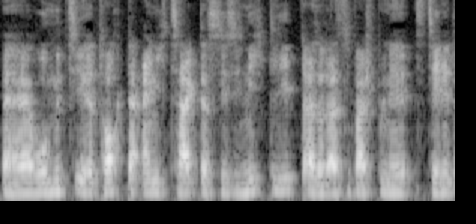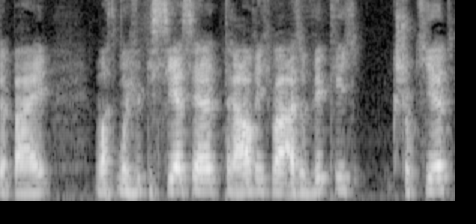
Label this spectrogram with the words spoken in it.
äh, womit sie ihre Tochter eigentlich zeigt, dass sie sie nicht liebt. Also da ist zum Beispiel eine Szene dabei, was, wo ich wirklich sehr, sehr traurig war, also wirklich schockiert,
